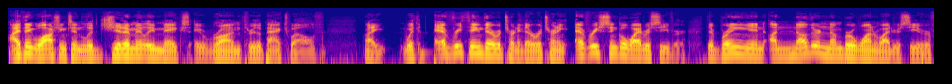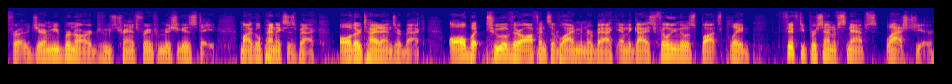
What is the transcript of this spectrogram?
I think Washington legitimately makes a run through the Pac 12. Like, with everything they're returning, they're returning every single wide receiver. They're bringing in another number one wide receiver, for Germie Bernard, who's transferring from Michigan State. Michael Penix is back. All their tight ends are back. All but two of their offensive linemen are back, and the guys filling those spots played 50% of snaps last year.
